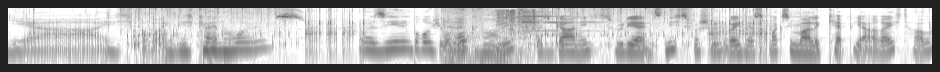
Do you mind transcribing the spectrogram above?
ja, ich brauche eigentlich kein Holz. Aber Seelen brauche ich überhaupt Glückwunsch. nicht. Also gar nicht. Es würde ja ins Nichts verschwinden, weil ich das maximale Cap ja erreicht habe.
